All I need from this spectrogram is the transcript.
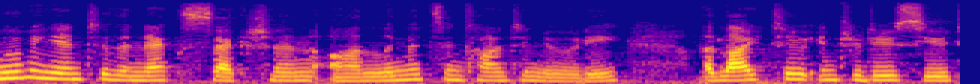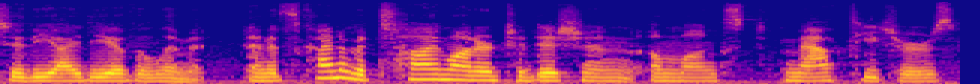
moving into the next section on limits and continuity, I'd like to introduce you to the idea of a limit. And it's kind of a time honored tradition amongst math teachers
